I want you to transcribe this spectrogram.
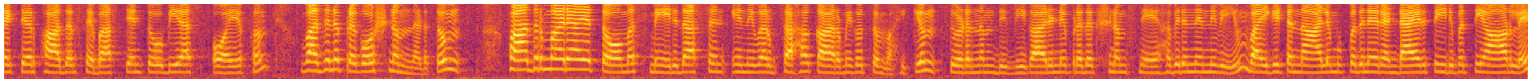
rector father Sebastian Tobias O F M വചന പ്രഘോഷണം നടത്തും. ഫാദർമാരായ തോമസ് മേരിദാസൻ എന്നിവർ സഹകാർമ്മികത്വം വഹിക്കും. തുടർന്നും ദിവ്യകാരുണ്യ പ്രദക്ഷിണം സ്നേഹവിരുന്ന് എന്നിവയും വൈകിട്ട് നാല് മുപ്പതിന് രണ്ടായിരത്തി ഇരുപത്തി ആറിലെ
